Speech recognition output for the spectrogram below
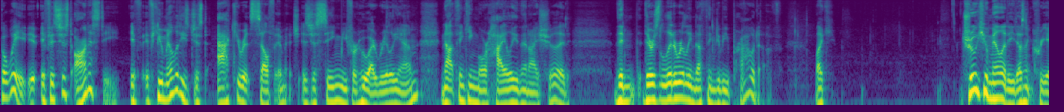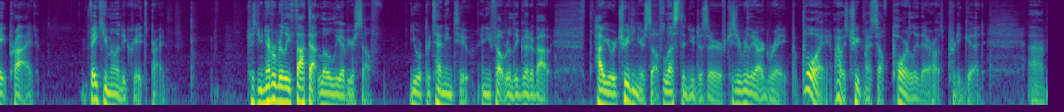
But wait, if it's just honesty, if, if humility is just accurate self image, is just seeing me for who I really am, not thinking more highly than I should, then there's literally nothing to be proud of. Like, true humility doesn't create pride, fake humility creates pride. Because you never really thought that lowly of yourself. You were pretending to, and you felt really good about how you were treating yourself less than you deserve because you really are great. But boy, I was treating myself poorly there. I was pretty good. Um,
